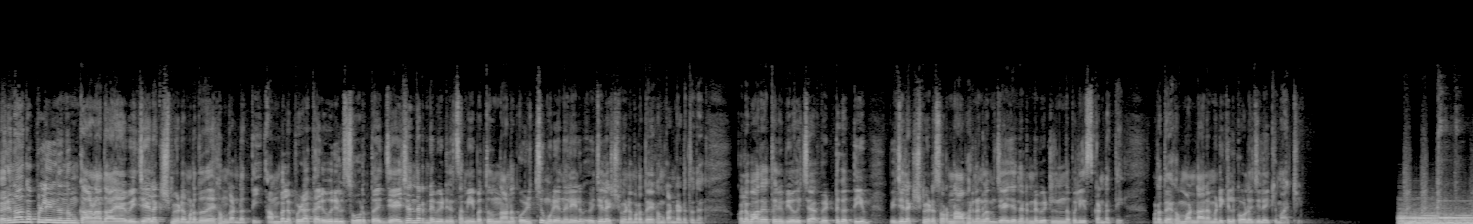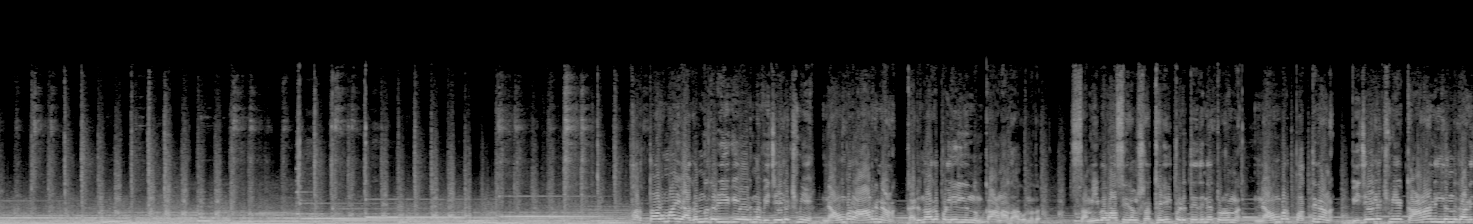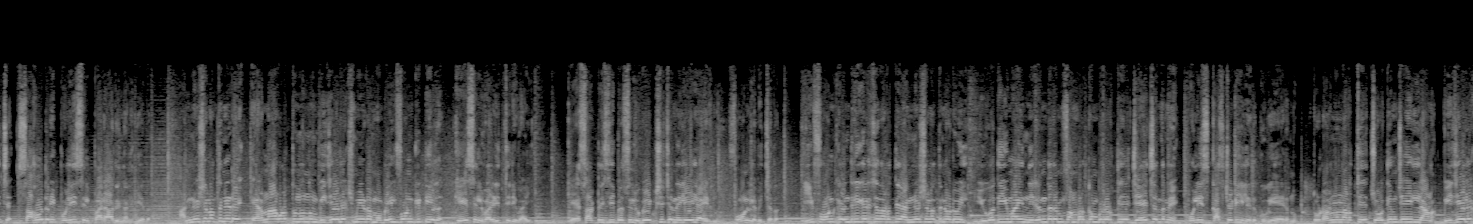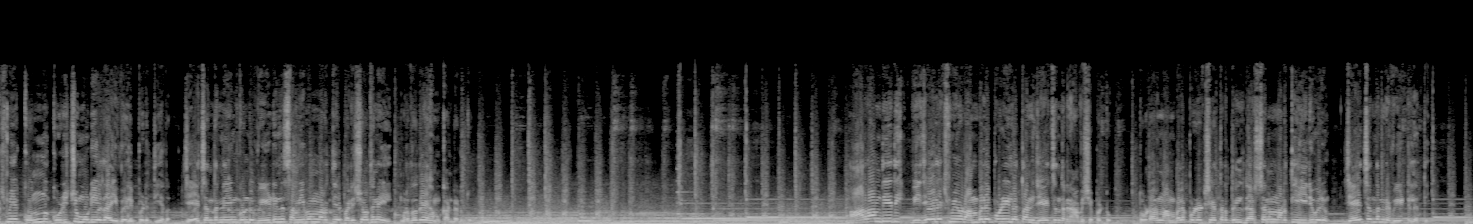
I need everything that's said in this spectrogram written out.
കരുനാഗപ്പള്ളിയിൽ നിന്നും കാണാതായ വിജയലക്ഷ്മിയുടെ മൃതദേഹം കണ്ടെത്തി. അമ്പലപ്പുഴ കരൂരിൽ സുഹൃത്ത് ജയചന്ദ്രന്റെ വീടിന് സമീപത്തു നിന്നാണ് കുഴിച്ചുമൂടിയ നിലയിൽ വിജയലക്ഷ്മിയുടെ മൃതദേഹം കണ്ടെടുത്തത്. കൊലപാതകത്തിന് ഉപയോഗിച്ച വെട്ടുകത്തിയും വിജയലക്ഷ്മിയുടെ സ്വർണാഭരണങ്ങളും ജയചന്ദ്രന്റെ വീട്ടിൽ നിന്ന് പോലീസ് കണ്ടെത്തി. മൃതദേഹം വണ്ടാനം മെഡിക്കൽ കോളേജിലേക്ക് മാറ്റി. ഭർത്താവുമായി അകന്നു കഴിയുകയായിരുന്ന വിജയലക്ഷ്മിയെ നവംബർ ആറിനാണ് കരുനാഗപ്പള്ളിയിൽ നിന്നും കാണാതാകുന്നത്. സമീപവാസികൾ ശ്രദ്ധയിൽപ്പെടുത്തിയതിനെ തുടർന്ന് നവംബർ പത്തിനാണ് വിജയലക്ഷ്മിയെ കാണാനില്ലെന്ന് കാണിച്ച് സഹോദരി പോലീസിൽ പരാതി നൽകിയത്. അന്വേഷണത്തിനിടെ എറണാകുളത്തു നിന്നും വിജയലക്ഷ്മിയുടെ മൊബൈൽ ഫോൺ കിട്ടിയത് കേസിൽ വഴിത്തിരിവായി. K S R T C ബസ്സിൽ ഉപേക്ഷിച്ച നിലയിലായിരുന്നു ഫോൺ ലഭിച്ചത്. ഈ ഫോൺ കേന്ദ്രീകരിച്ച് നടത്തിയ അന്വേഷണത്തിനൊടുവിൽ യുവതിയുമായി നിരന്തരം സമ്പർക്കം പുലർത്തിയ ജയചന്ദ്രനെ പോലീസ് കസ്റ്റഡിയിലെടുക്കുകയായിരുന്നു തുടർന്ന് നടത്തിയ ചോദ്യം ചെയ്യലിലാണ് വിജയലക്ഷ്മിയെ കൊന്നു കുഴിച്ചു മൂടിയതായി വെളിപ്പെടുത്തിയത്. ജയചന്ദ്രനെയും കൊണ്ട് വീടിന് സമീപം നടത്തിയ പരിശോധനയിൽ മൃതദേഹം കണ്ടെടുത്തു. തീയതി വിജയലക്ഷ്മിയോട് അമ്പലപ്പുഴയിലെത്താൻ ജയചന്ദ്രൻ ആവശ്യപ്പെട്ടു. തുടർന്ന് അമ്പലപ്പുഴ ക്ഷേത്രത്തിൽ ദർശനം നടത്തിയ ഇരുവരും ജയചന്ദ്രന്റെ വീട്ടിലെത്തി.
